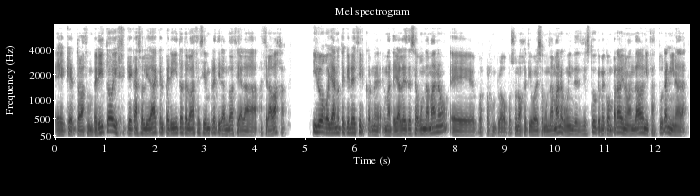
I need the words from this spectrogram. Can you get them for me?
Eh, que te lo hace un perito y qué casualidad que el perito te lo hace siempre tirando hacia la, hacia la baja. Y luego ya no te quiero decir con materiales de segunda mano, pues por ejemplo, pues un objetivo de segunda mano, como dices tú, que me he comprado y no me han dado ni factura ni nada.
